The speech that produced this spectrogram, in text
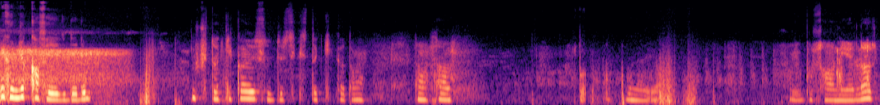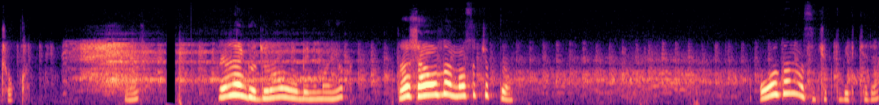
İlk önce kafeye gidelim. 3 dakika sürdü. 8 dakika tamam. Tamam tamam. Bu, bu ne ya? Bu saniyeler çok. Evet. Nereden gördün lan o beni manyak? Lan sen oradan nasıl çıktın? O oradan nasıl çıktı bir kere?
